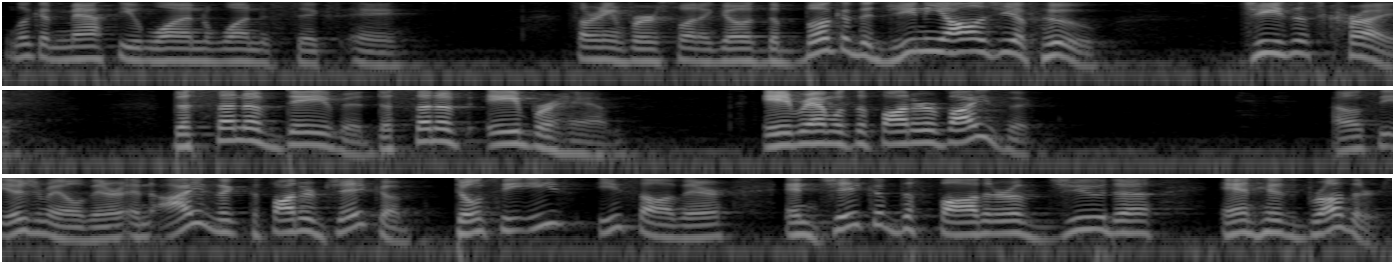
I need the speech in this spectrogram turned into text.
Look at Matthew 1 1 to 6a. Starting in verse 1, it goes, The book of the genealogy of who? Jesus Christ, the son of David, the son of Abraham. Abraham was the father of Isaac. I don't see Ishmael there. And Isaac, the father of Jacob. Don't see Esau there. And Jacob, the father of Judah and his brothers.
